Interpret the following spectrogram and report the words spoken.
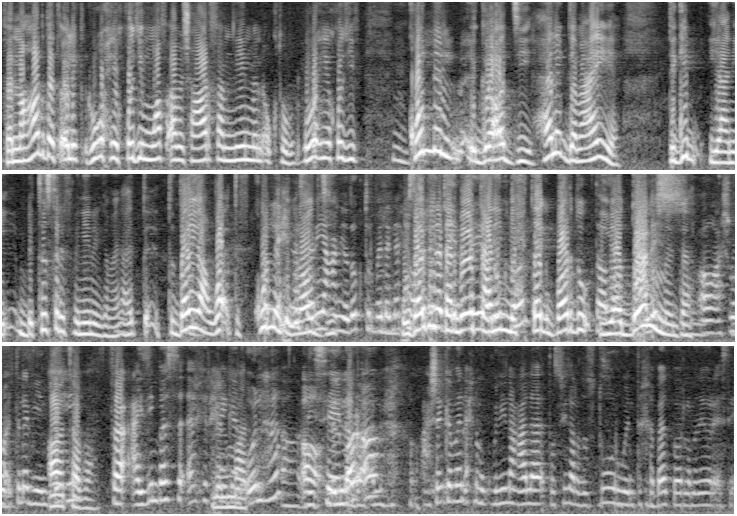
فالنهاردة تقول لك روحي خدي موافقة مش عارفة منين من أكتوبر. روحي خدي كل الإجراءات دي. هل الجمعية تجيب يعني بتصرف منين الجمعيه هت- تضيع وقت في كل الإجراءات سريعا دي يا دكتور بدل إحنا وزارة التربية يا والتعليم. محتاج برضو. يضم. ده آه عشان وقتنا بينتهي آه طبعاً. فعايزين بس آخر حاجة للمرأة. نقولها آه، رسالة للمرأة بقى. عشان كمان إحنا مقبلين على تصويت على دستور وانتخابات برلمانية ورئاسية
